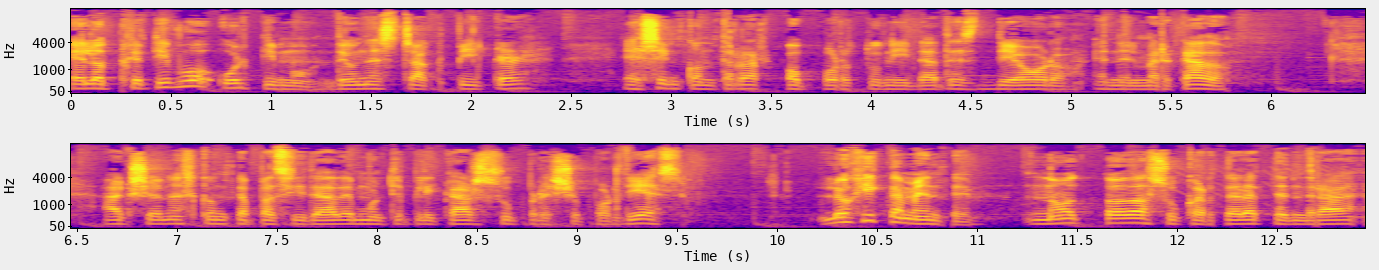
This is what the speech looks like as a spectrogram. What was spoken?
el objetivo último de un stock picker es encontrar oportunidades de oro en el mercado, acciones con capacidad de multiplicar su precio por 10. Lógicamente, no toda su cartera tendrá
